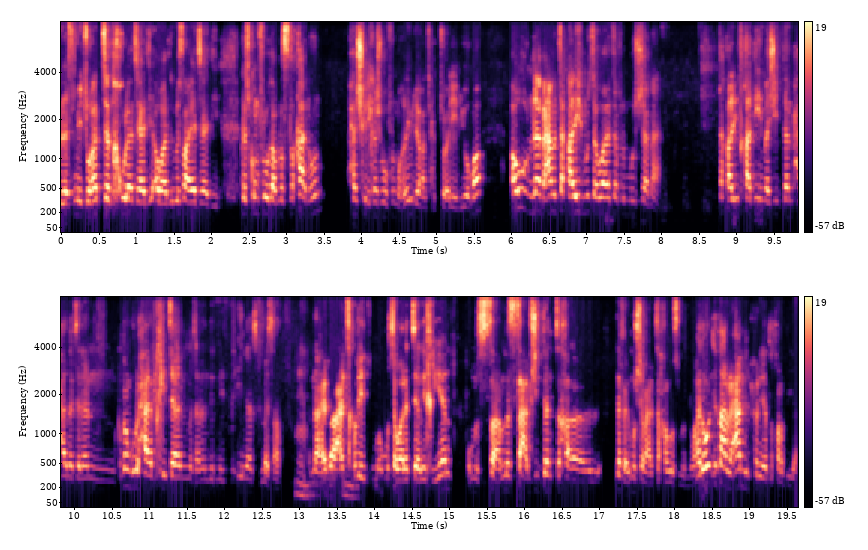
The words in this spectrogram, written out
هذا سميتو هذه التدخلات هذه أو هذه الوصايات هذه كتكون مفروضه بنص القانون بحال الشكل اللي كنشوفوا في المغرب اللي غنتحدثوا عليه اليوم أو نابعه من تقاليد متوارثة في المجتمع. تقاليد قديمة جدا بحال مثلا نقدر نقولوا حاله الختان مثلا ديال الإناث في مصر. انها عبارة عن تقليد متوارث تاريخيا ومن الصعب جدا دفع المجتمع التخلص منه. هذا هو الإطار العام للحريات الفردية.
